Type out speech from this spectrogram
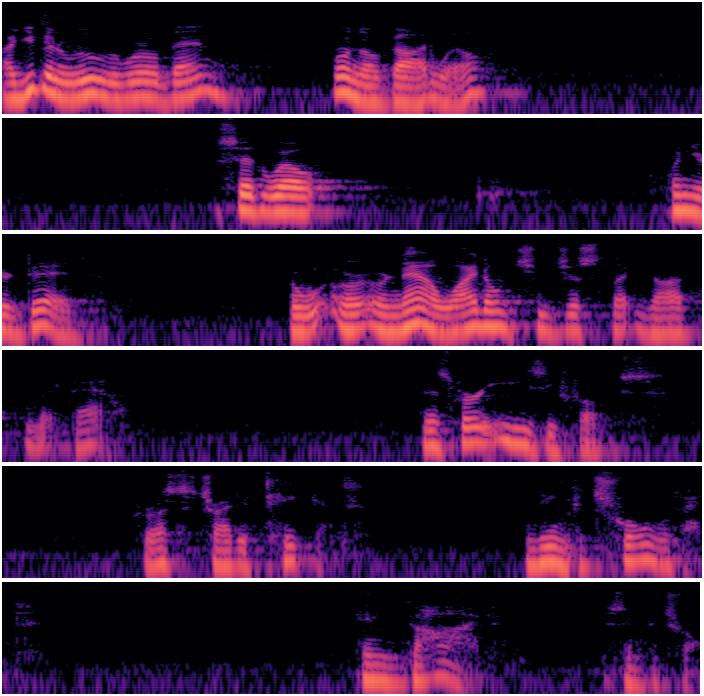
are you going to rule the world then? Well, no, God will. He said, Well, when you're dead, or, or, or now, why don't you just let God let down? And it's very easy, folks, for us to try to take it and be in control of it. And God is in control.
